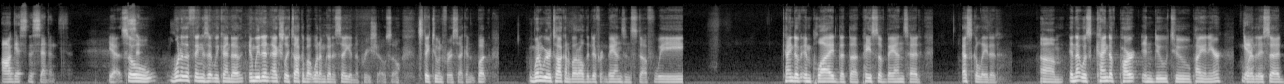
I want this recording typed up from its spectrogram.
August the seventh. Yeah. So, one of the things that we kind of, and we didn't actually talk about what I'm going to say in the pre-show, so stay tuned for a second. But when we were talking about all the different bands and stuff, we kind of implied that the pace of bands had escalated. Um, and that was kind of part in due to Pioneer, Yeah. where they said,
